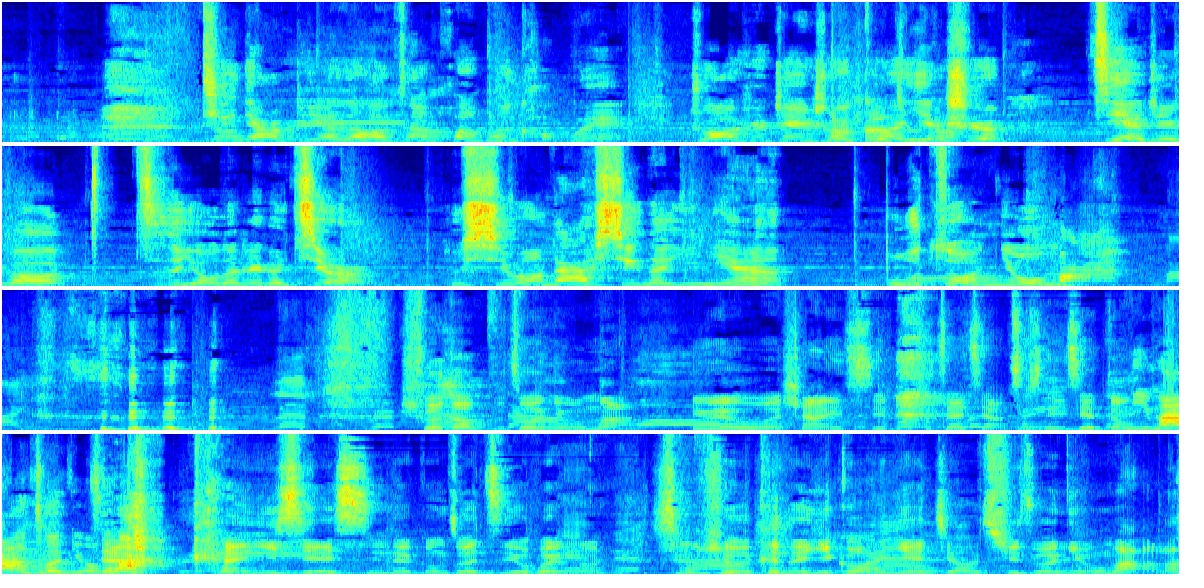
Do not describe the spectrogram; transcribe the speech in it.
听点别的，咱换换口味。主要是这一首歌也是借这个自由的这个劲儿，就希望大家新的一年不做牛马。说到不做牛马，因为我上一期不是在讲最近的一些动态，你马上做牛马，看一些新的工作机会吗？想说可能一过完年就要去做牛马了。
